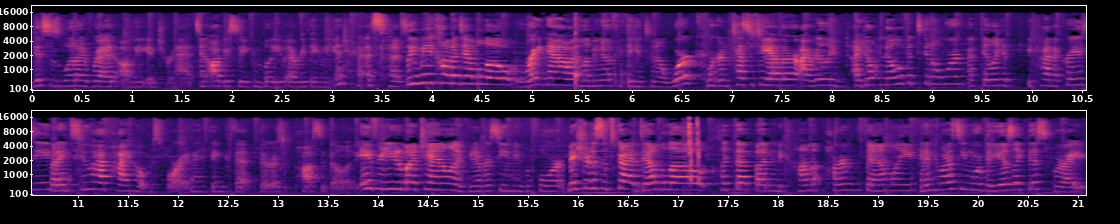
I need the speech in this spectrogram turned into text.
this is what I've read on the internet. And obviously you can believe everything the internet says. Leave me a comment down below right now and let me know if you think it's gonna work. We're gonna test it together. I really, I don't know if it's gonna work. I feel like it'd be kind of crazy, but I do have high hopes for it and I think that there is a possibility. If you're new to my channel and if you've never seen me before, make sure to subscribe down below, click that button to become a part of the family. And if you want to see more videos like this where I,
